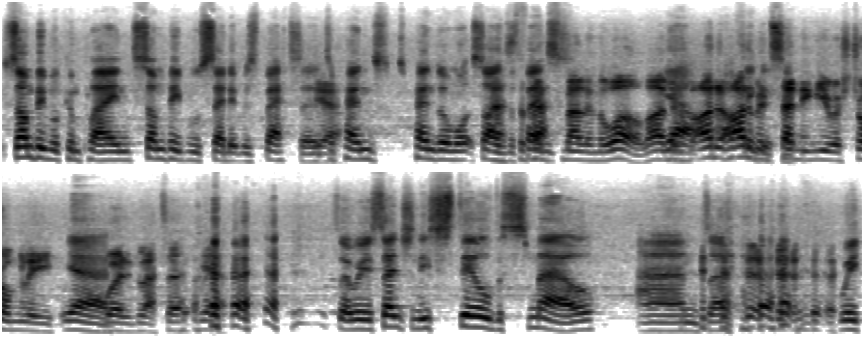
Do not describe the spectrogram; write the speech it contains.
some people complained. Some people said it was better. Yeah. Depends depends on what side That's of the the, best smell in the world. I'd, Yeah, have, I'd, I'd have been it's a- sending you a strongly Yeah. worded letter. Yeah. So we essentially still the smell, and uh, we,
